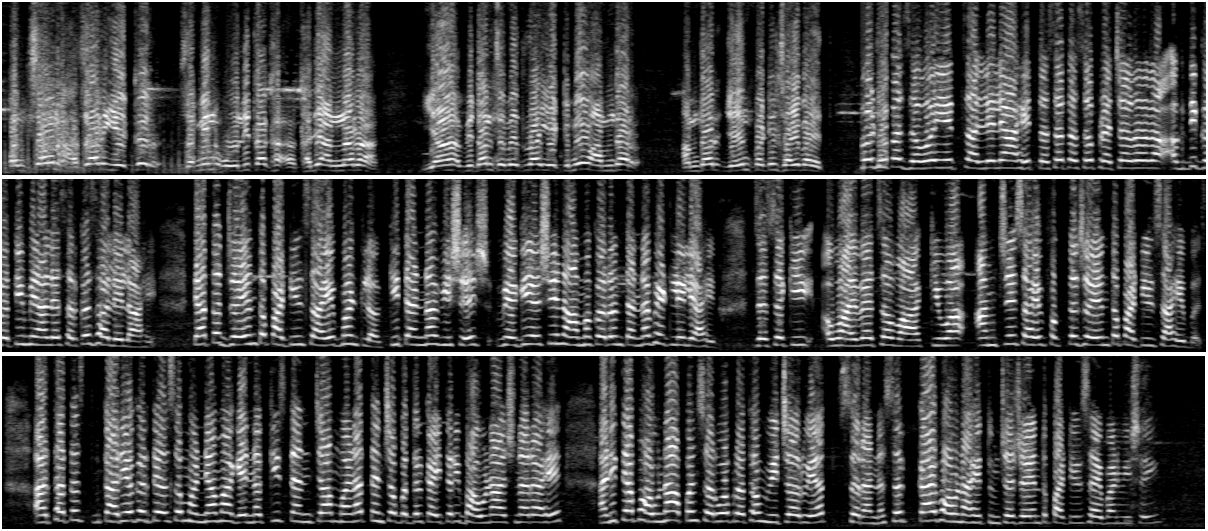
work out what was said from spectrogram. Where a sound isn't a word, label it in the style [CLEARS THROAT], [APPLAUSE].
पंचावन्न हजार एकर जमीन ओलिता खा- खाली आणणारा या विधानसभेतला एकमेव आमदार आमदार जयंत पाटील साहेब आहेत. निवडणुका जवळ येत चाललेल्या आहेत तसं तसं प्रचाराला अगदी गती मिळाल्यासारखं झालेलं आहे. त्यातच जयंत पाटील साहेब म्हटलं की त्यांना विशेष वेगळी अशी नामकरण त्यांना भेटलेले आहेत. जसं की वाळव्याचा वा किंवा आमचे साहेब फक्त जयंत पाटील साहेबच. अर्थातच कार्यकर्ते असं म्हणण्यामागे नक्कीच त्यांच्या मनात त्यांच्याबद्दल काहीतरी भावना असणार आहे. आणि त्या भावना आपण सर्वप्रथम विचारूयात. सरांना सर काय भावना आहे तुमच्या जयंत पाटील साहेबांविषयी?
